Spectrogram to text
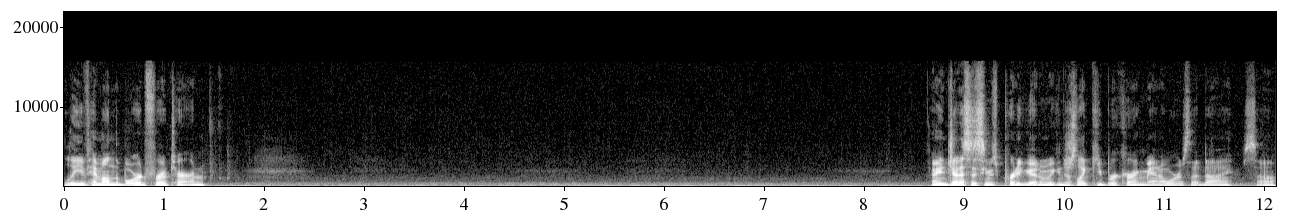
Leave him on the board for a turn. I mean, Genesis seems pretty good, and we can just like keep recurring Manowars that die. So.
